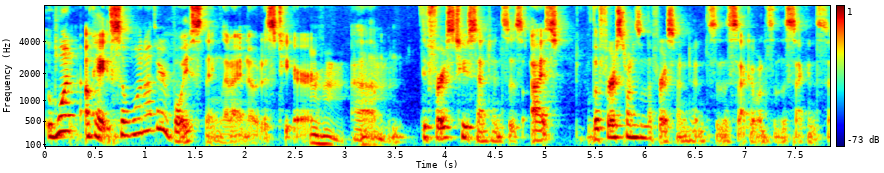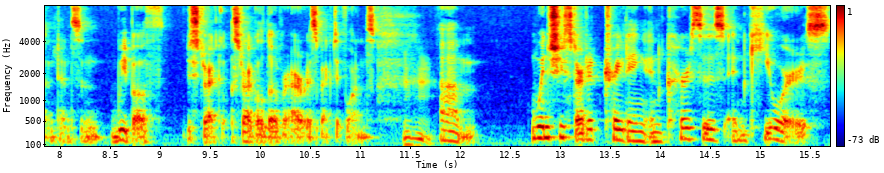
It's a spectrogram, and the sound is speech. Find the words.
One okay, so one other voice thing that I noticed here. Um, the first two sentences, I the first one's in the first sentence, and the second one's in the second sentence, and we both strugg- struggled over our respective ones. Um, when she started trading in curses and cures,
